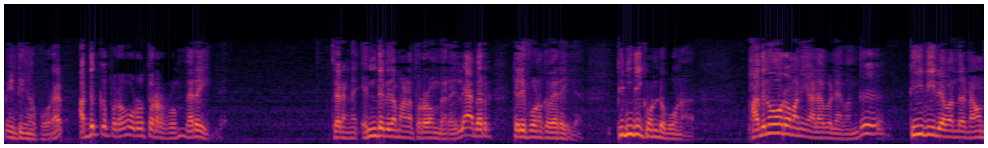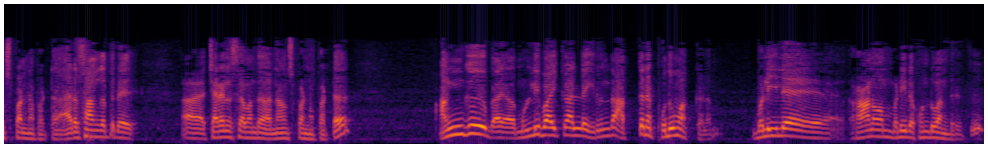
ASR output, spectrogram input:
மீட்டிங்க போறார். அதுக்கு பிறகு ஒரு தொடர்பும் வேற இல்லை. சரிங்க எந்த விதமான தொடர்பும் வேற இல்லை. அவர் டெலிபோனுக்கு வேற இல்லை. பிந்தி கொண்டு போனார். பதினோரு மணி அளவில் வந்து டிவியில வந்து அனௌன்ஸ் பண்ணப்பட்ட அரசாங்கத்துடைய சேனல்ஸ்ல வந்து அனௌன்ஸ் பண்ணப்பட்ட அங்கு வ- முள்ளிவாய்க்கால்ல இருந்த அத்தனை பொதுமக்களும் வெளியில ராணுவம் வெளியில கொண்டு வந்திருக்கு.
